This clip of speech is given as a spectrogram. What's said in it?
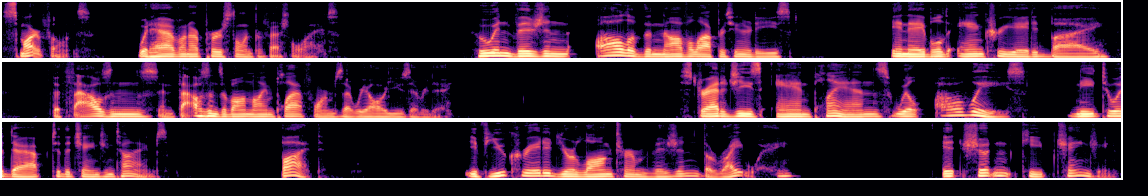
smartphones would have on our personal and professional lives? Who envisioned all of the novel opportunities enabled and created by the thousands and thousands of online platforms that we all use every day. Strategies and plans will always need to adapt to the changing times. But if you created your long term vision the right way, it shouldn't keep changing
